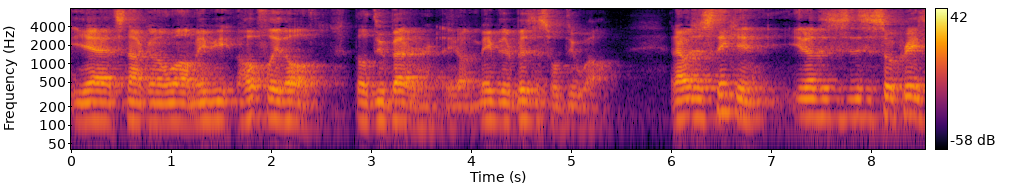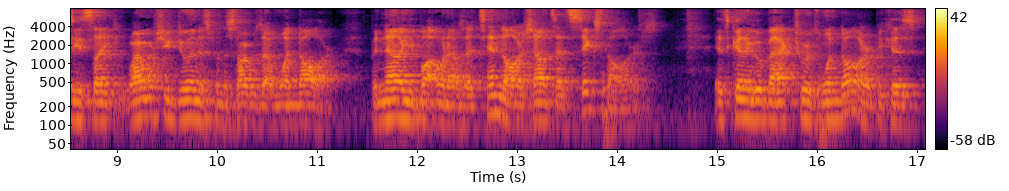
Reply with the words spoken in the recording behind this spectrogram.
yeah, it's not going well. Maybe hopefully they'll they'll do better. You know, maybe their business will do well. And I was just thinking, you know, this is this is so crazy. It's like, why weren't you doing this when the stock was at one dollar? But now you bought when I was at ten dollars. Now it's at six dollars. It's going to go back towards one dollar because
